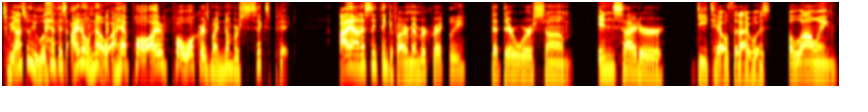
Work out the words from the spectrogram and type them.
to be honest with you, looking at this, I don't know. I have Paul. I have Paul Walker as my number six pick. I honestly think, if I remember correctly, that there were some insider details that I was allowing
